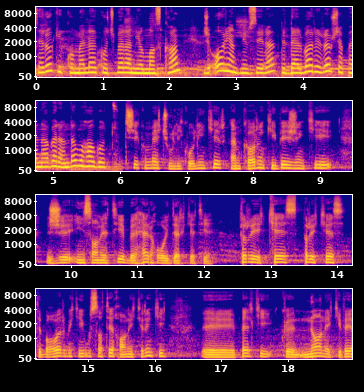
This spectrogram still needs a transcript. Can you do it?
سروکی کملا کوچبران یلماز کان جه اوریانت نیسره در دربار روش پنابران ده وها گوت تشه کمه چولی کولین کر امکارن کی بیجن کی جه انسانیتی به هر های درکتیه پره کس پره کس تباور بکی و ساته خانی کرن که بلکی که کی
